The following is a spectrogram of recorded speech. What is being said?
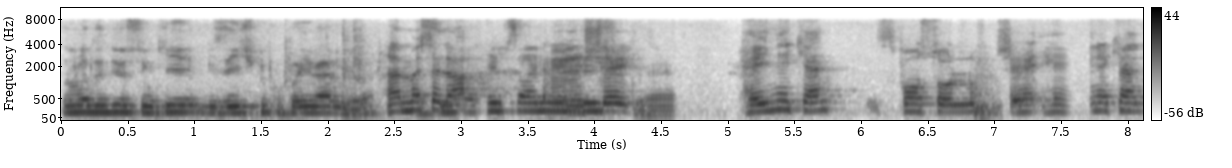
Sonra da diyorsun ki bize hiçbir kupayı vermiyorlar. Hem mesela Aslında hepsi aynı e, şey- yani. Heineken sponsorluk şey Heineken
